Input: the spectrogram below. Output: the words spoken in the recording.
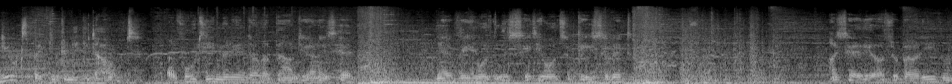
you expect him to make it out? A $14 million bounty on his head. Everyone in the city wants a piece of it. I say the odds are about even.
